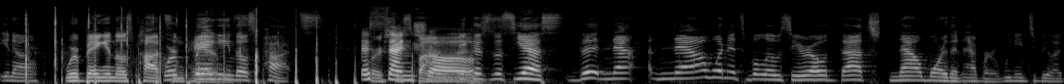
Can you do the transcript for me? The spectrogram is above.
you know, We're banging those pots and tapes. we're and pans. banging those pots. Essential. Because this, yes, the now now when it's below zero, that's now more than ever. We need to be like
